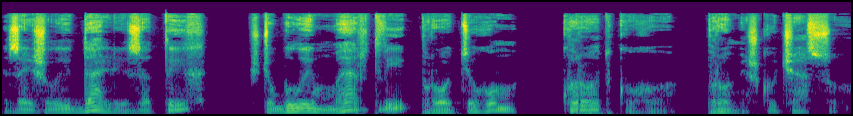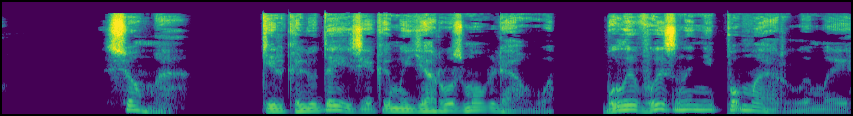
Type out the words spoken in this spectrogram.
зайшли далі за тих, що були мертві протягом короткого проміжку часу. Сьоме. Кілька людей, з якими я розмовляв, були визнані померлими,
